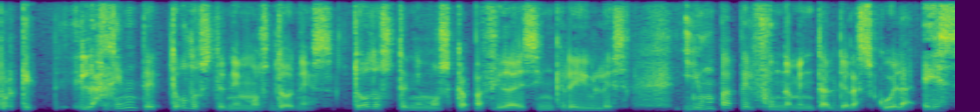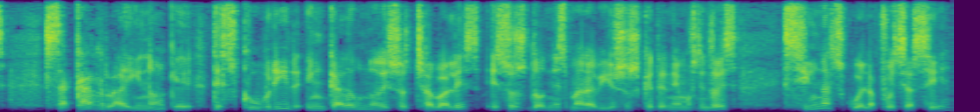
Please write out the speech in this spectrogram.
Porque la gente, todos tenemos dones, todos tenemos capacidades increíbles. Y un papel fundamental de la escuela es sacarla ahí, ¿no? Que descubrir en cada uno de esos chavales esos dones maravillosos que tenemos. Entonces, si una escuela fuese así,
